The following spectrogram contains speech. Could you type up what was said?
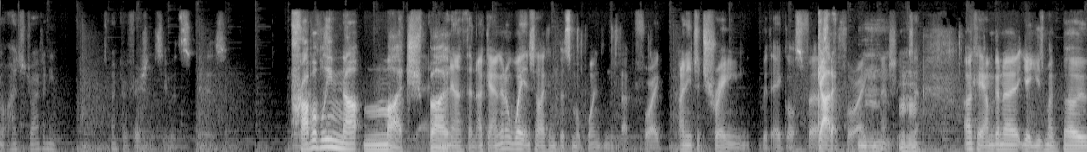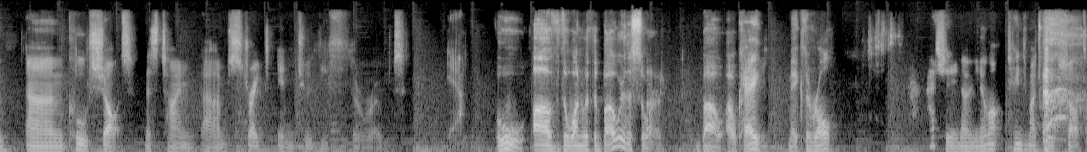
oh, I do I have any? What's my proficiency with spears? Probably not much, Yeah, but nothing. Okay, I'm gonna wait until I can put some more points into that before I. I need to train with Aeglos first. Got it. Before I can Mhm, actually use mhm. it. Okay, I'm gonna yeah use my bow. Um, cool shot this time. Um, straight into the throat. Yeah. ooh, of the one with the bow or the sword? Bow. Okay, make the roll. Actually, no. You know what? Change my cool shot.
